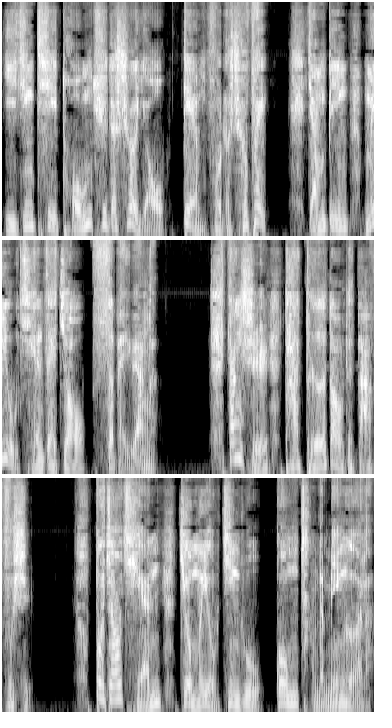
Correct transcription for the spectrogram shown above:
已经替同去的舍友垫付了车费，杨斌没有钱再交四百元了。当时他得到的答复是。不交钱就没有进入工厂的名额了。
